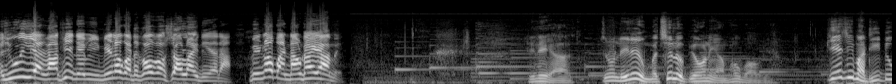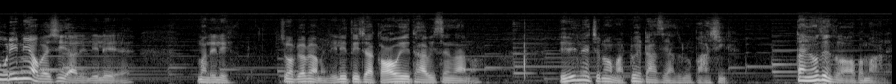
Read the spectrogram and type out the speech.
အယူကြီးကငါဖြစ်နေပြီမင်းတော့ကတကောက်ကောက်ရှောက်လိုက်နေရတာမင်းတော့မှနောင်တရမယ်လေးလေးအာကျွန်တော်လေးလေးကိုမချစ်လို့ပြောနေရမှာမဟုတ်ပါဘူးဗျာ ပြေးကြီးမှာဒီတူလေးနှစ်ယောက်ပဲရှိရလေလေးလေးရယ်မှလေးလေးကျွန်တော်ပြောပြမယ်လေးလေးတေချာခေါင်းရေးထားပြီးစဉ်းစားနော်လေးလေးနဲ့ကျွန်တော်မှတွေ့တာစရာဆိုလို့ဘာရှိလဲတန်ရုံးစင်ဆိုတာဘာမှလဲ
